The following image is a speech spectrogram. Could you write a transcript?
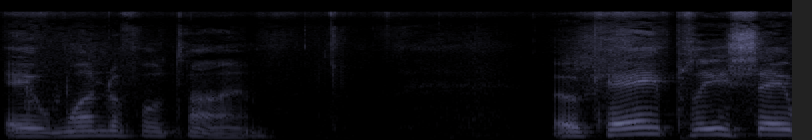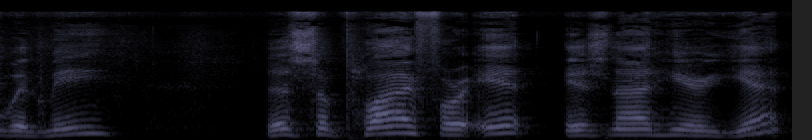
a wonderful time. Okay, please say with me the supply for it is not here yet,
